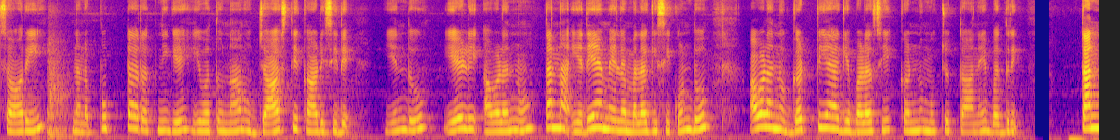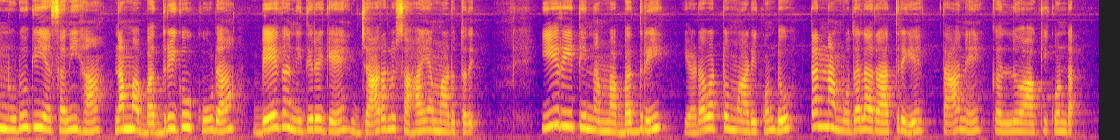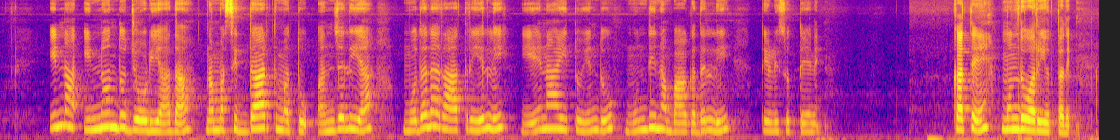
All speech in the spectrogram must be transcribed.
ಸಾರಿ, ನನ್ನ ಪುಟ್ಟ ರತ್ನಿಗೆ ಇವತ್ತು ನಾನು ಜಾಸ್ತಿ ಕಾಡಿಸಿದೆ ಎಂದು ಹೇಳಿ ಅವಳನ್ನು ತನ್ನ ಎದೆಯ ಮೇಲೆ ಮಲಗಿಸಿಕೊಂಡು ಅವಳನ್ನು ಗಟ್ಟಿಯಾಗಿ ಬಳಸಿ ಕಣ್ಣು ಮುಚ್ಚುತ್ತಾನೆ ಬದ್ರಿ. ತನ್ನುಡುಗಿಯ ಸನಿಹ ನಮ್ಮ ಬದ್ರಿಗೂ ಕೂಡ ಬೇಗ ನಿದಿರೆಗೆ ಜಾರಲು ಸಹಾಯ ಮಾಡುತ್ತದೆ. ಈ ರೀತಿ ನಮ್ಮ ಬದ್ರಿ ಎಡವಟ್ಟು ಮಾಡಿಕೊಂಡು ತನ್ನ ಮೊದಲ ರಾತ್ರಿಗೆ ತಾನೇ ಕಲ್ಲು ಹಾಕಿಕೊಂಡ. ಇನ್ನು ಇನ್ನೊಂದು ಜೋಡಿಯಾದ ನಮ್ಮ ಸಿದ್ಧಾರ್ಥ್ ಮತ್ತು ಅಂಜಲಿಯ ಮೊದಲ ರಾತ್ರಿಯಲ್ಲಿ ಏನಾಯಿತು ಎಂದು ಮುಂದಿನ ಭಾಗದಲ್ಲಿ ತಿಳಿಸುತ್ತೇನೆ. ಕತೆ ಮುಂದುವರಿಯುತ್ತದೆ.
